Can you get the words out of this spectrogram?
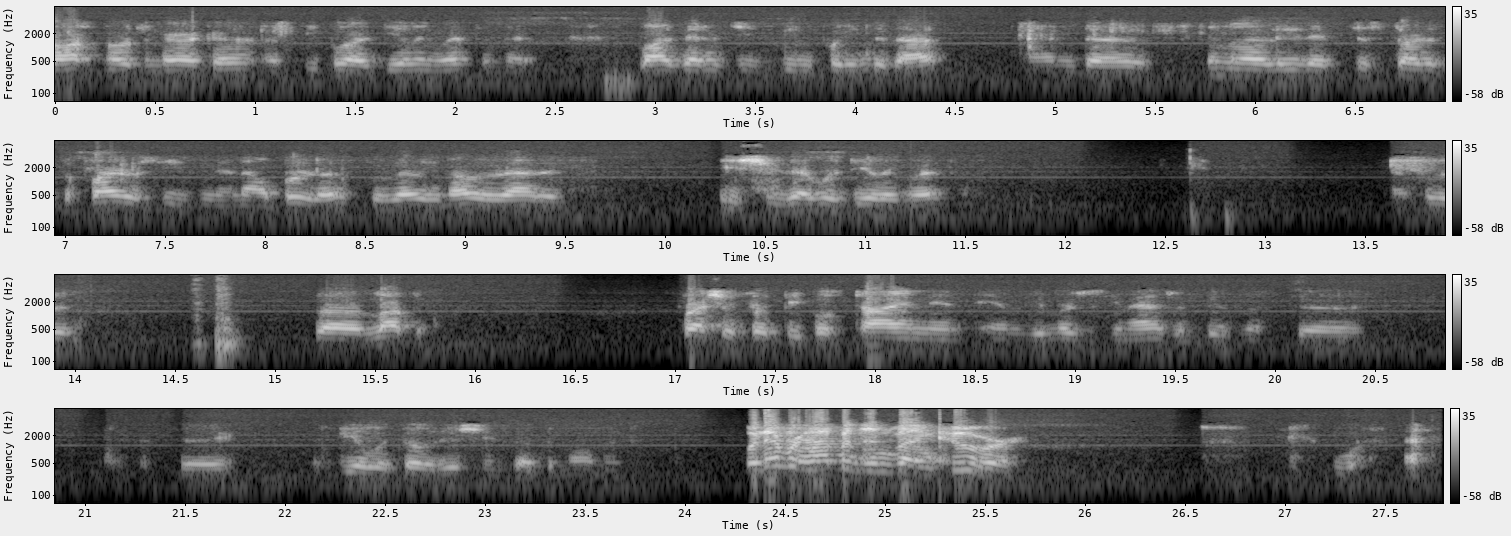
across North America that people are dealing with, and a lot of energy is being put into that. And uh, similarly, they've just started the fire season in Alberta, so there's another added issue that we're dealing with. And so there's uh, lots of pressure for people's time in, in the emergency management business to, to deal with those issues at the moment. Whatever happens in Vancouver,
